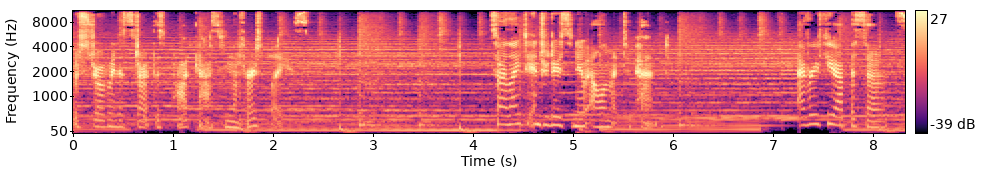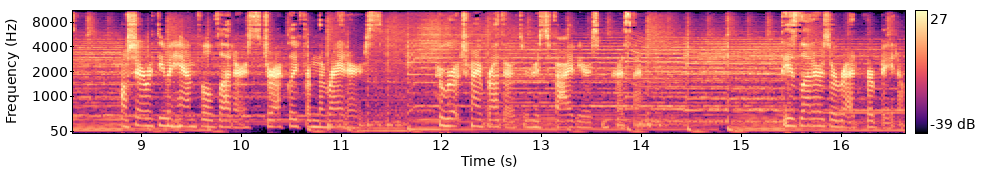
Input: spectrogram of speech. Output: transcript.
which drove me to start this podcast in the first place. So I'd like to introduce a new element to Penned. Every few episodes, I'll share with you a handful of letters directly from the writers who wrote to my brother through his five years in prison. These letters are read verbatim.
